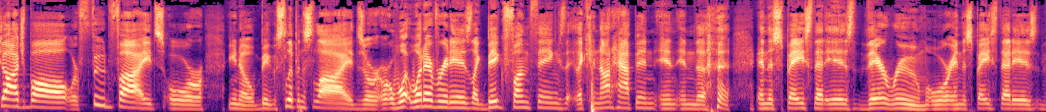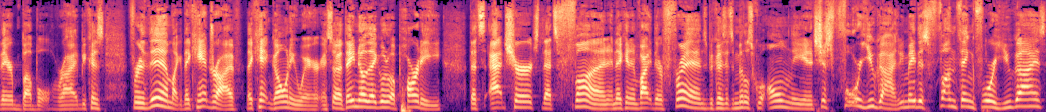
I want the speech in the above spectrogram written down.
dodgeball or food fights or you know big slip and slides or, or what, whatever it is like big fun things that, that cannot happen in, in the in the space that is their room or in the space that is their bubble right? Because for them like they can't drive they can't go anywhere. And so if they know they go to a party that's at church that's fun and they can invite their friends because it's middle school only and it's just for you guys. We made this fun thing for you guys.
